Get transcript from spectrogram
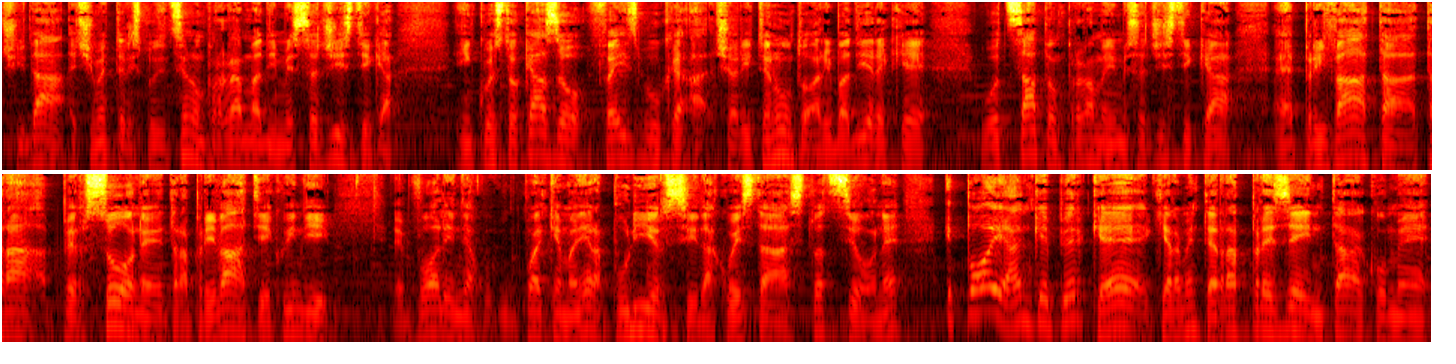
ci dà e ci mette a disposizione un programma di messaggistica. In questo caso Facebook ci ha ritenuto a ribadire che WhatsApp è un programma di messaggistica eh, privata tra persone, tra privati e quindi vuole in qualche maniera pulirsi da questa situazione e poi anche perché chiaramente rappresenta, come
